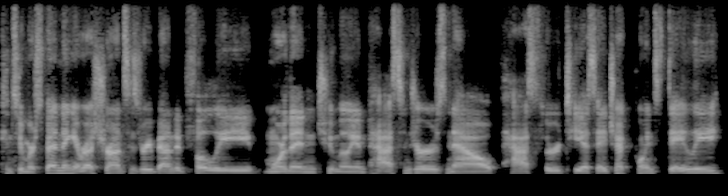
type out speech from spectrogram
Consumer spending at restaurants has rebounded fully. More than 2 million passengers now pass through TSA checkpoints daily.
